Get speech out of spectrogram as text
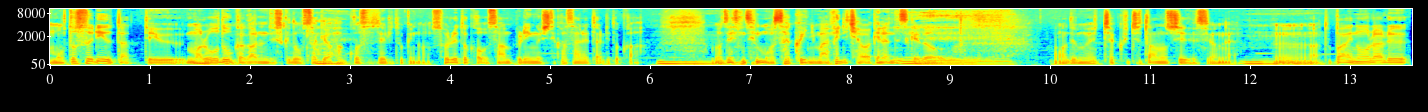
酛すり唄っていう、まあ、労働歌があるんですけど、お酒を発酵させる時の、それとかをサンプリングして重ねたりとか、まあ、全然もう作品にまみれちゃうわけなんですけど、えーまあ、でもめちゃくちゃ楽しいですよね、うん。あとバイノーラル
